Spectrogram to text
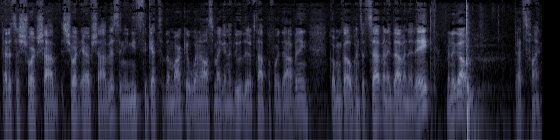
that it's a short shab, short erev Shabbos, and he needs to get to the market. When else am I going to do that? If not before davening, Gomer opens at seven. I daven at eight. I'm going to go. That's fine.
